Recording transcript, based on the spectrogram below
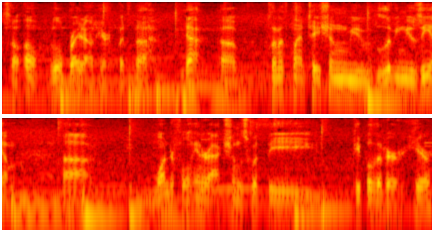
So, oh, a little bright out here, but uh, yeah, uh, Plymouth Plantation Mu- Living Museum. Uh, wonderful interactions with the people that are here,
